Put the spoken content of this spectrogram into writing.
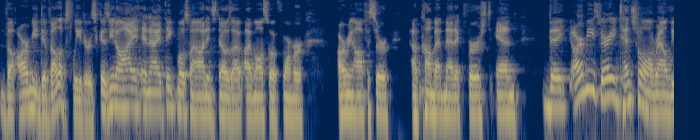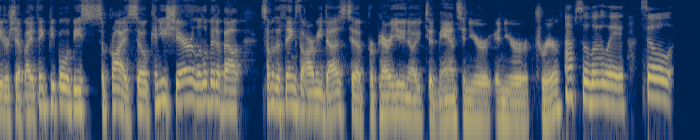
the Army develops leaders? Because, you know, I, and I think most of my audience knows I, I'm also a former Army officer, a combat medic first. And the Army is very intentional around leadership. I think people would be surprised. So can you share a little bit about some of the things the Army does to prepare you, you know, to advance in your in your career? Absolutely. So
